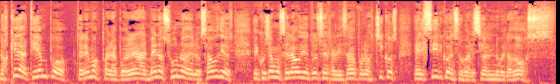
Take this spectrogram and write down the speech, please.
¿Nos queda tiempo? ¿Tenemos para poner al menos uno de los audios? Escuchamos el audio entonces realizado por los chicos, el circo en su versión número 2.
